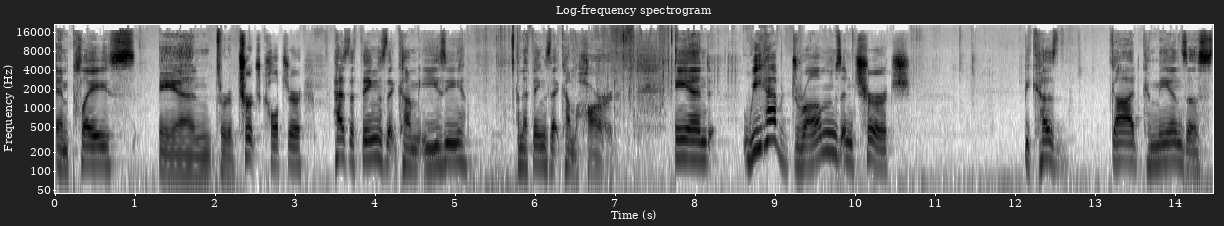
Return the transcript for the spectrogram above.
and place and sort of church culture has the things that come easy and the things that come hard and we have drums in church because god commands us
